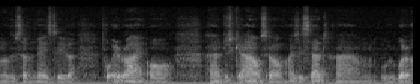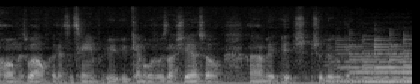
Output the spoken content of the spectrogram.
another seven days to either put it right or um, just get out. So as you said, um, we- we're at home as well against a team who, who came up with us last year. So um, it, it sh- should be a good game.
